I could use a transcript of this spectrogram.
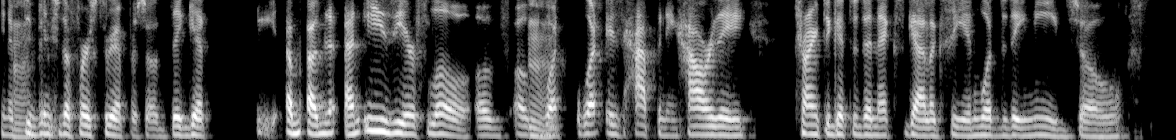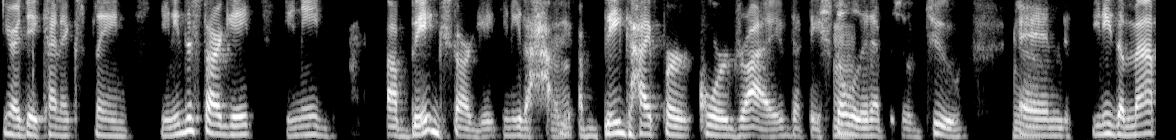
You know, if they Mm. binge the first three episodes, they get a, a- an easier flow of of Mhm. what what is happening. How are they trying to get to the next galaxy, and what do they need? So, you know, they kind of explain. You need the Stargate. You need a big Stargate. You need a Mhm. a big hyper core drive that they stole in episode two Yeah. and you need the map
